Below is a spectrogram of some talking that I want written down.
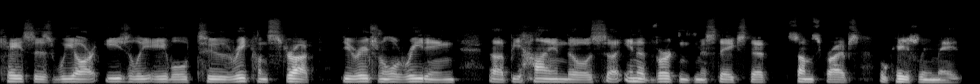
cases, we are easily able to reconstruct the original reading uh, behind those uh, inadvertent mistakes that some scribes occasionally made.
